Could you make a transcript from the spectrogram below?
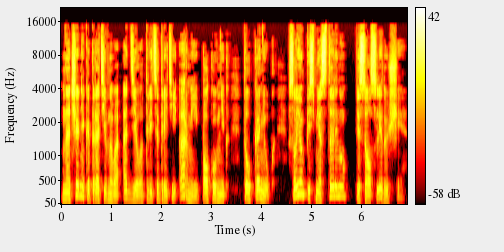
начальник оперативного отдела 33-й армии, полковник Толканюк, в своем письме Сталину писал следующее.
